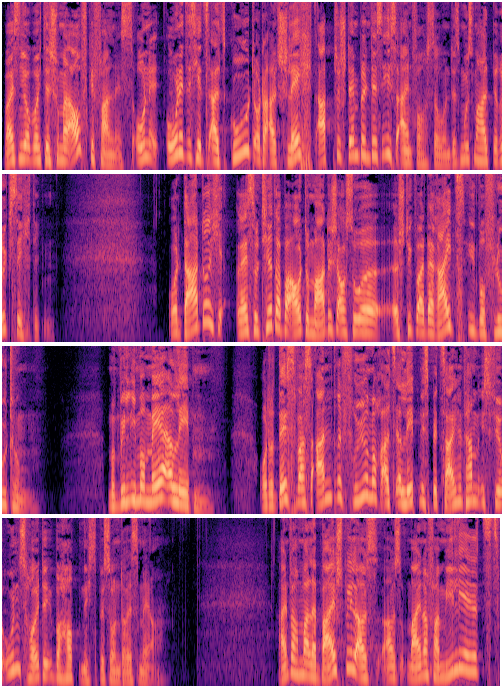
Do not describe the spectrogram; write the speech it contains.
Weiß nicht, ob euch das schon mal aufgefallen ist. Ohne, ohne das jetzt als gut oder als schlecht abzustempeln, das ist einfach so und das muss man halt berücksichtigen. Und dadurch resultiert aber automatisch auch so ein Stück weit der Reizüberflutung. Man will immer mehr erleben. Oder das, was andere früher noch als Erlebnis bezeichnet haben, ist für uns heute überhaupt nichts Besonderes mehr. Einfach mal ein Beispiel aus, aus meiner Familie jetzt.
